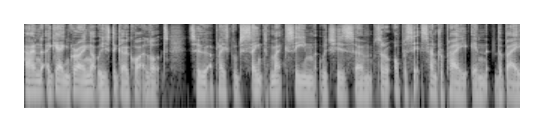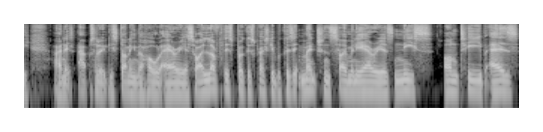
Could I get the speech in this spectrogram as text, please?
And again, growing up, we used to go quite a lot to a place called Saint Maxime, which is um, sort of opposite Saint Tropez in the Bay. And it's absolutely stunning, the whole area. So I loved this book, especially because it mentions so many areas Nice, Antibes, Aix,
